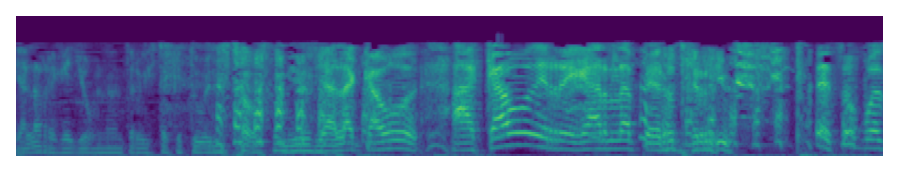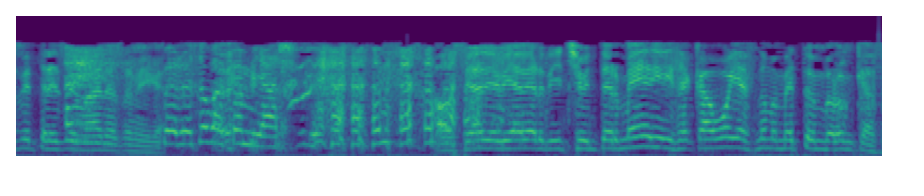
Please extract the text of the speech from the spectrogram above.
ya la regué yo en una entrevista que tuve en Estados Unidos, ya la acabo, acabo de regarla, pero terrible. Eso fue hace tres semanas, amiga. Pero eso va a cambiar. o sea, debía haber dicho intermedio y se acabó y así no me meto en broncas.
